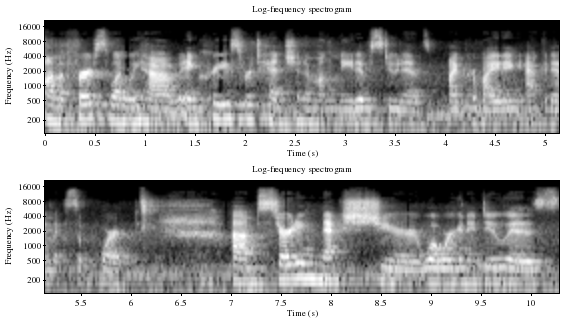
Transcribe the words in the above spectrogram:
on the first one, we have increased retention among Native students by providing academic support. Um, starting next year, what we're gonna do is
